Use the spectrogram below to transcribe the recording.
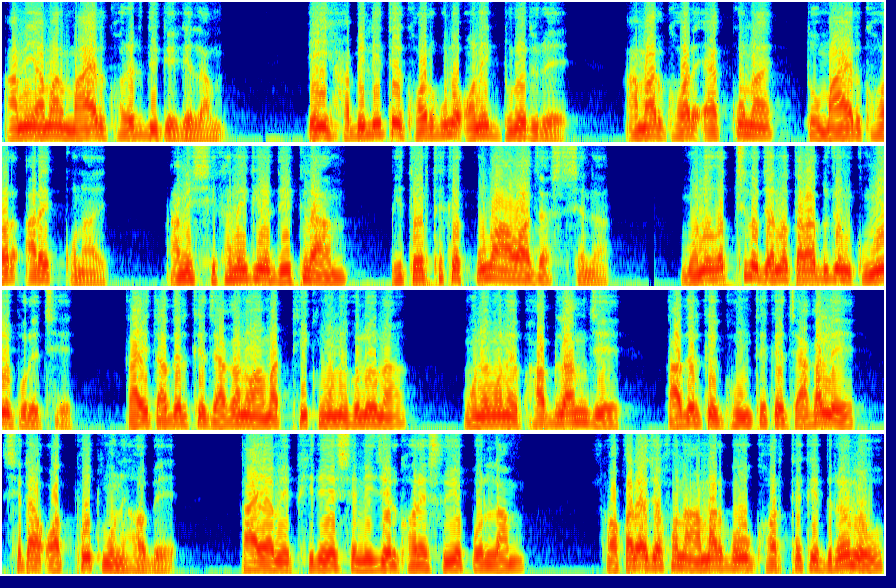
আমি আমার মায়ের ঘরের দিকে গেলাম। এই হাবেলিতে ঘরগুলো অনেক দূরে দূরে। আমার ঘর এক কোনায় তো মায়ের ঘর আরেক কোনায় আমি সেখানে গিয়ে দেখলাম, ভিতর থেকে কোনো আওয়াজ আসছে না। মনে হচ্ছিল যেন তারা দুজন ঘুমিয়ে পড়েছে। তাই তাদেরকে জাগানো আমার ঠিক মনে হলো না। মনে মনে ভাবলাম যে, তাদেরকে ঘুম থেকে জাগালে সেটা অদ্ভুত মনে হবে। তাই আমি ফিরে এসে নিজের ঘরে শুয়ে পড়লাম। সকালে যখন আমার বউ ঘর থেকে বেরোলো,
